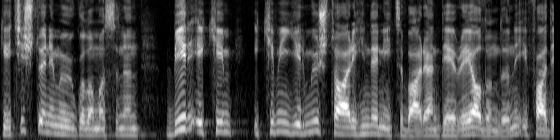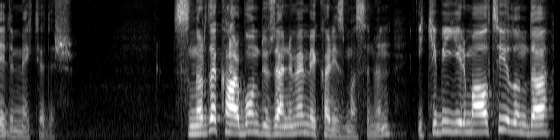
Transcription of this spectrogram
geçiş dönemi uygulamasının 1 Ekim 2023 tarihinden itibaren devreye alındığını ifade edilmektedir. Sınırda karbon düzenleme mekanizmasının 2026 yılında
